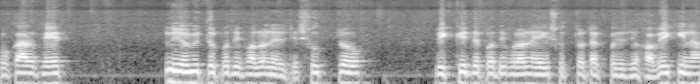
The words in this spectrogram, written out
প্রকারভেদ, নিয়মিত প্রতিফলনের যে সূত্র, বিকৃত প্রতিফলনের এই সূত্রটা প্রযোজ্য হবে কি না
